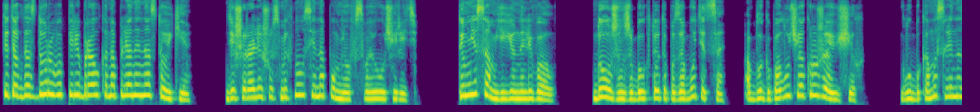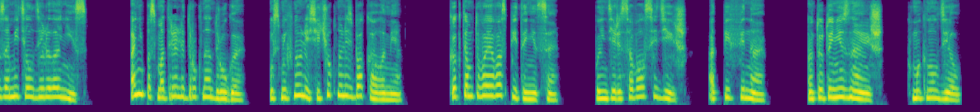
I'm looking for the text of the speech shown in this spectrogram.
Ты тогда здорово перебрал конопляной настойки. Деширалиш усмехнулся и напомнил в свою очередь. Ты мне сам ее наливал. Должен же был кто-то позаботиться о благополучии окружающих. Глубокомысленно заметил Делеланис. Они посмотрели друг на друга, усмехнулись и чокнулись бокалами. «Как там твоя воспитанница?» — поинтересовался Дейш, отпив вина. «А то ты не знаешь», — хмыкнул Дел.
